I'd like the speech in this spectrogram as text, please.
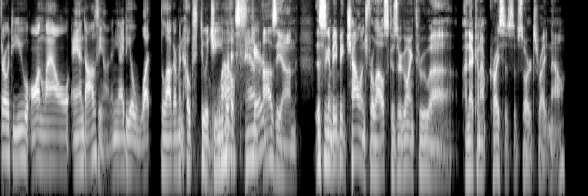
throw it to you on Lao and ASEAN? Any idea what the Lao government hopes to achieve Laos with its and chair? ASEAN. This is going to be a big challenge for Laos because they're going through uh, an economic crisis of sorts right now.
